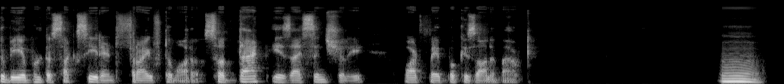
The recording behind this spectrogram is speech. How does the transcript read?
to be able to succeed and thrive tomorrow. So, that is essentially what my book is all about. Mm.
